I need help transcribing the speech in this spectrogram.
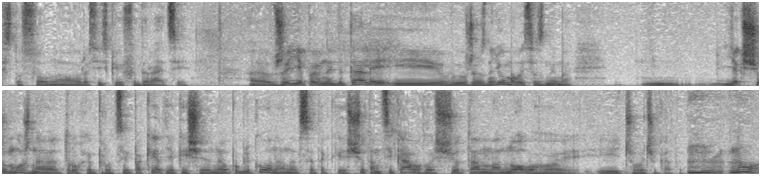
стосовно Російської Федерації. Е, Вже є певні деталі, і ви вже ознайомилися з ними. Якщо можна трохи про цей пакет, який ще не опубліковано, але все-таки, що там цікавого, що там нового і чого чекати? Ну,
